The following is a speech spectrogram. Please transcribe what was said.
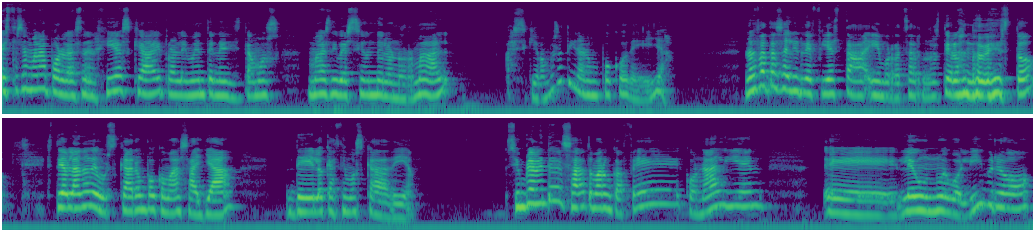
Esta semana, por las energías que hay, probablemente necesitamos más diversión de lo normal. Así que vamos a tirar un poco de ella. No hace falta salir de fiesta y emborracharnos, no estoy hablando de esto. Estoy hablando de buscar un poco más allá de lo que hacemos cada día. Simplemente sal a tomar un café con alguien, eh, un nuevo libro,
